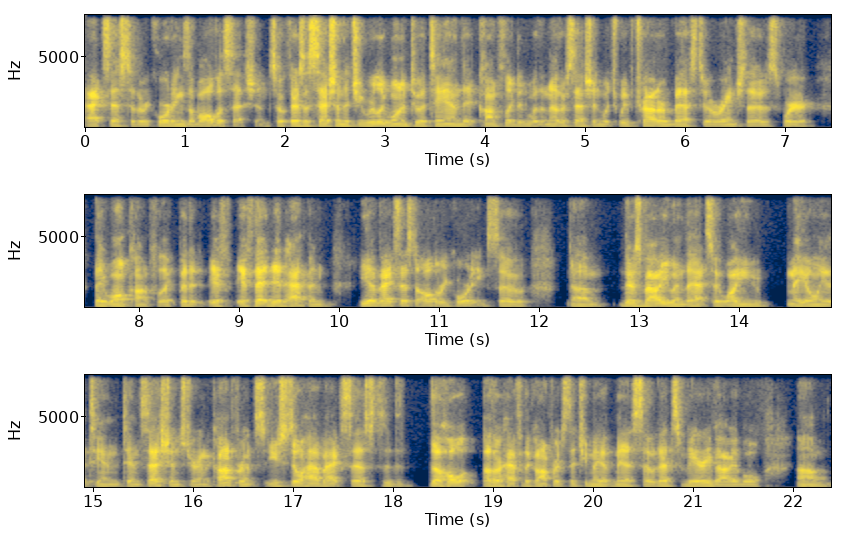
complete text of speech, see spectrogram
access to the recordings of all the sessions. So if there's a session that you really wanted to attend that conflicted with another session, which we've tried our best to arrange those where they won't conflict, but if if that did happen, you have access to all the recordings. So um, there's value in that. So while you may only attend 10 sessions during the conference, you still have access to the, the whole other half of the conference that you may have missed. So that's very valuable um,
